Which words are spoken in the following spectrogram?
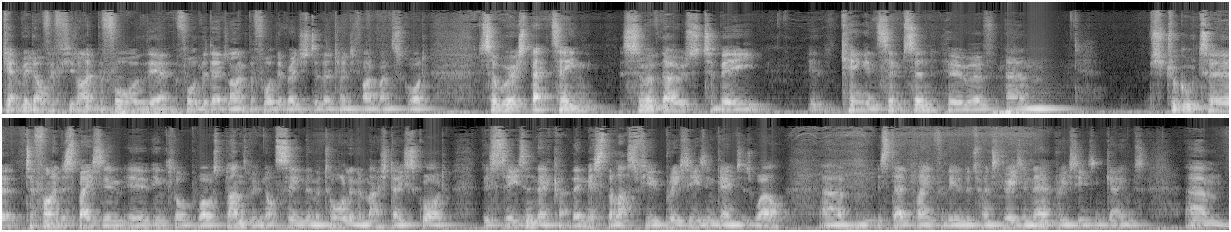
get rid of, if you like, before the before the deadline, before they register their 25 man squad. So we're expecting some of those to be King and Simpson, who have um, struggled to to find a space in in, in Claude Puel's plans. We've not seen them at all in a matchday squad this season. They they missed the last few pre-season games as well. Um, instead, playing for the under 23s in their pre-season games. Um,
